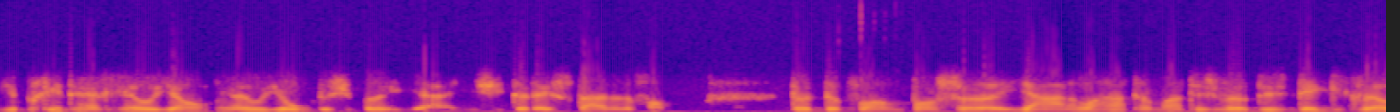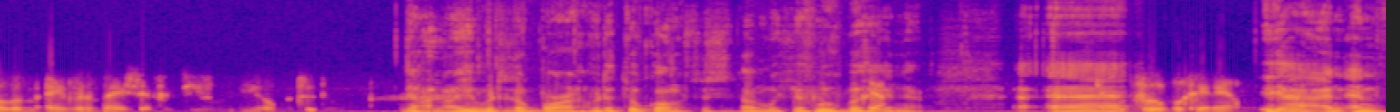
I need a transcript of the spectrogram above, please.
je begint eigenlijk heel jong, heel jong dus je, ja, je ziet de resultaten ervan dat, dat kwam pas uh, jaren later. Maar het is, wel, het is denk ik wel de, een van de meest effectieve manieren om het te doen. Ja, nou, je moet het ook borgen voor de toekomst. Dus dan moet je vroeg beginnen. Ja, je moet vroeg beginnen, ja. Ja, en, en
